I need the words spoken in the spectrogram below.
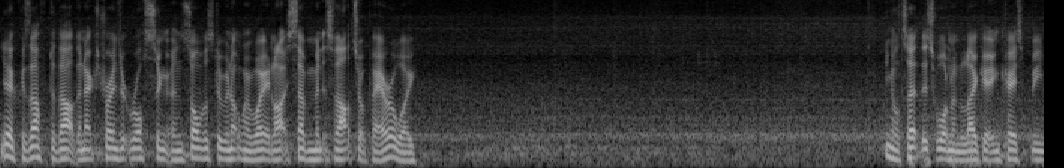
Yeah, because after that, the next train's at Rossington, so obviously we're not going to wait like seven minutes for that to appear, are we? I think I'll take this one and leg it in case my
